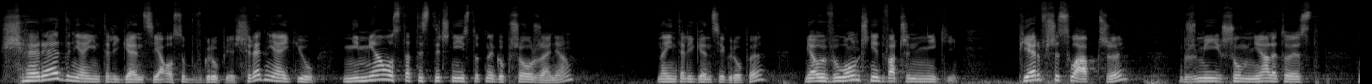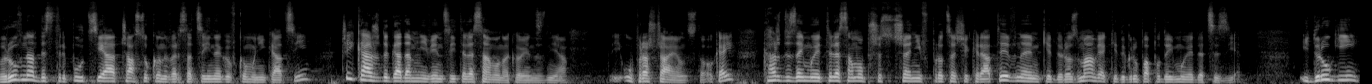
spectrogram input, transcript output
Średnia inteligencja osób w grupie, średnie IQ nie miało statystycznie istotnego przełożenia na inteligencję grupy. Miały wyłącznie dwa czynniki. Pierwszy słabszy, brzmi szumnie, ale to jest równa dystrybucja czasu konwersacyjnego w komunikacji, czyli każdy gada mniej więcej tyle samo na koniec dnia. Upraszczając to, ok? Każdy zajmuje tyle samo przestrzeni w procesie kreatywnym, kiedy rozmawia, kiedy grupa podejmuje decyzje. I drugi,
